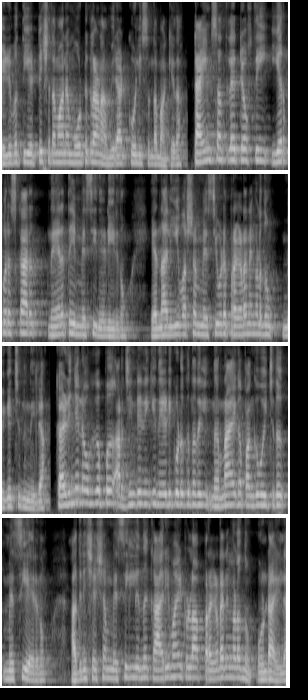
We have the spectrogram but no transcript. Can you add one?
എഴുപത്തിയെട്ട് ശതമാനം വോട്ടുകളാണ് വിരാട് കോഹ്ലി സ്വന്തമാക്കിയത്. Times athlete of the year പുരസ്കാരം നേരത്തെ മെസ്സി നേടിയിരുന്നു. എന്നാൽ ഈ വർഷം മെസ്സിയുടെ പ്രകടനങ്ങളൊന്നും മികച്ചു നിന്നില്ല. കഴിഞ്ഞ ലോകകപ്പ് അർജന്റീനയ്ക്ക് നേടിക്കൊടുക്കുന്നതിൽ നിർണായക പങ്കുവഹിച്ചത് മെസ്സിയായിരുന്നു. അതിനുശേഷം മെസ്സിയിൽ നിന്ന് കാര്യമായിട്ടുള്ള പ്രകടനങ്ങളൊന്നും ഉണ്ടായില്ല.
